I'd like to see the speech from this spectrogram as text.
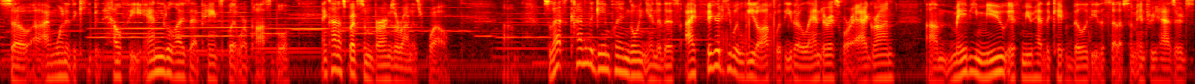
So uh, I wanted to keep it healthy and utilize that pain split where possible and kind of spread some burns around as well. Um, so that's kind of the game plan going into this. I figured he would lead off with either Landorus or Aggron. Um, maybe Mew if Mew had the capability to set up some entry hazards,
